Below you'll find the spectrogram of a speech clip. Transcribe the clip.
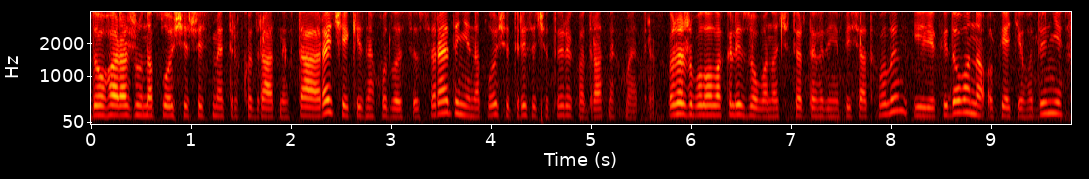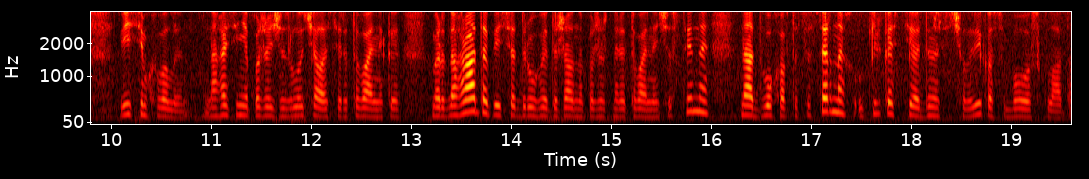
до гаражу на площі 6 метрів квадратних та речі, які знаходилися всередині на площі 34 квадратних метри. Пожежа була локалізована о 4 годині 50 хвилин і ліквідована о 5 годині 8 хвилин. На гасіння пожежі залучалися рятувальники Мирнограда, 52-ї державної пожежно-рятувальної частини на двох автоцистернах у кількості 11 чоловік особового складу.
